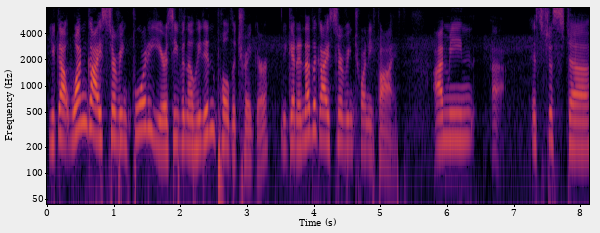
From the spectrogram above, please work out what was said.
you got one guy serving 40 years, even though he didn't pull the trigger. You get another guy serving 25. I mean, uh, it's just uh,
